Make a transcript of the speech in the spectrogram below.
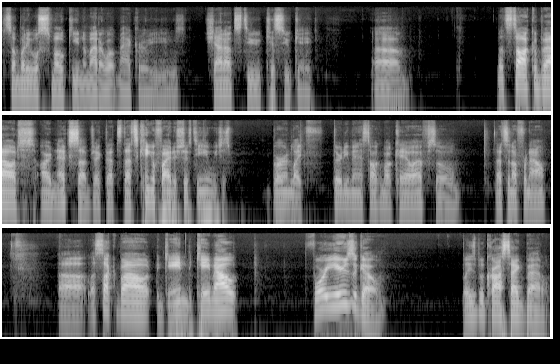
Somebody will smoke you no matter what macro you use. Shoutouts to Kisuke. Um, let's talk about our next subject. That's that's King of Fighters 15. We just burned like 30 minutes talking about KOF, so that's enough for now. Uh, let's talk about a game that came out four years ago. BlazBlue Cross Tag Battle.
